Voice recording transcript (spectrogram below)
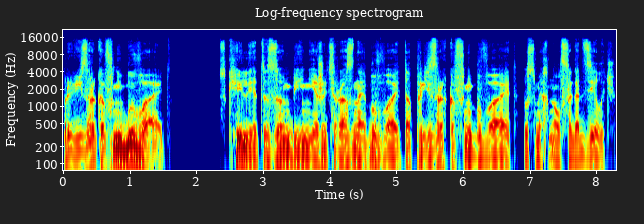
«Призраков не бывает». «Скелеты, зомби и нежить разное бывает, а призраков не бывает», — усмехнулся Годзилыч.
